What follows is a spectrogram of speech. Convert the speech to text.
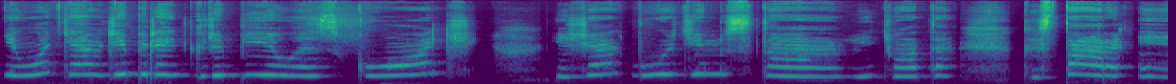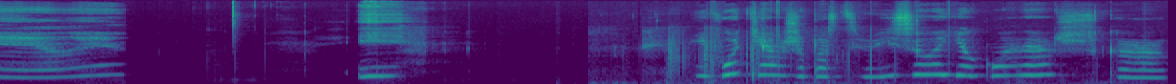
И вот я уже прикрепила скотч. И сейчас будем ставить вот так Star Ellen. И, и вот я вже повісила його на шкаф.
